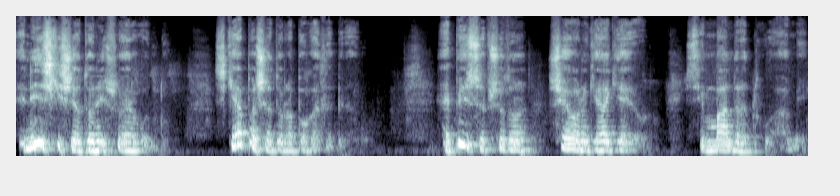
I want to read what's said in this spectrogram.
Ενίσχυσε τον εις το έργο του, σκέπασε τον από κάθε πειρά. Επίστεψε τον σέων και ακαίων, στην μάντρα του. Αμήν.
